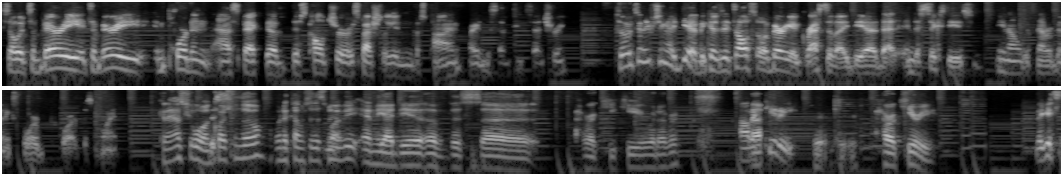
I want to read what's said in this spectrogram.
So it's a very it's a very important aspect of this culture, especially in this time, right in the 17th century. So it's an interesting idea because it's also a very aggressive idea that in the 60s, you know, it's never been explored before at this point. Can I ask you one this, question though, when it comes to this movie what? and the idea of this uh, harakiki or whatever? Harakiri. Uh, harakiri. Like it's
